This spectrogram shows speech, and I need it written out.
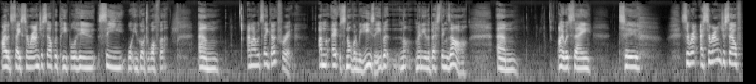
I would say surround yourself with people who see what you've got to offer, um, and I would say go for it. I'm, it's not going to be easy, but not many of the best things are. Um, I would say to surra- uh, surround yourself,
